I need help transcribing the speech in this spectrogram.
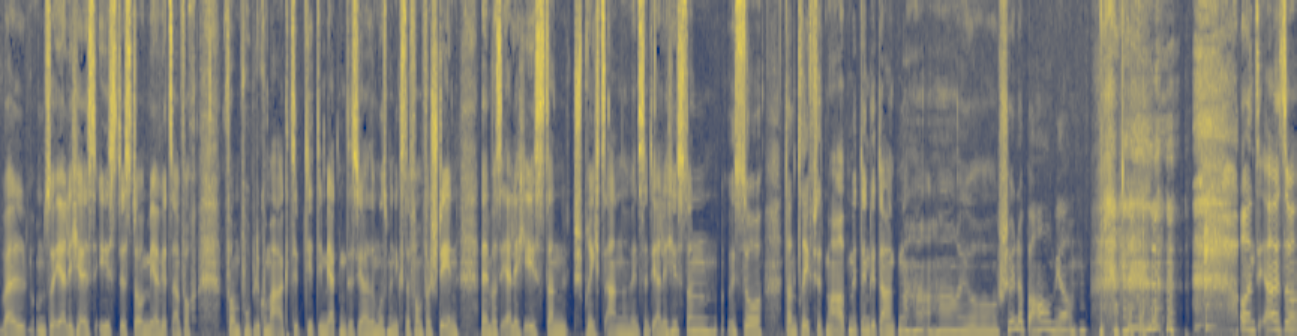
weil umso ehrlicher es ist, desto mehr wird es einfach vom Publikum auch akzeptiert. Die merken das ja, da muss man nichts davon verstehen. Wenn was ehrlich ist, dann spricht es an und wenn es nicht ehrlich ist, dann ist so, dann driftet man ab mit den Gedanken, aha, aha, ja, schöner Baum, ja. und also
